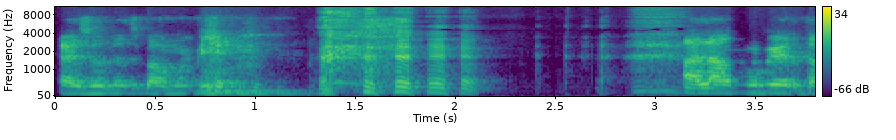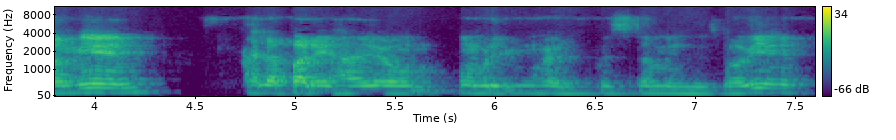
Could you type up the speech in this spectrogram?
a eso les va muy bien. a la mujer también, a la pareja de hombre y mujer, pues también les va bien.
